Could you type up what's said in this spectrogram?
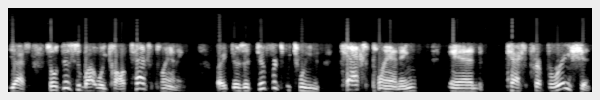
Yes. So this is what we call tax planning, right? There's a difference between tax planning and tax preparation.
